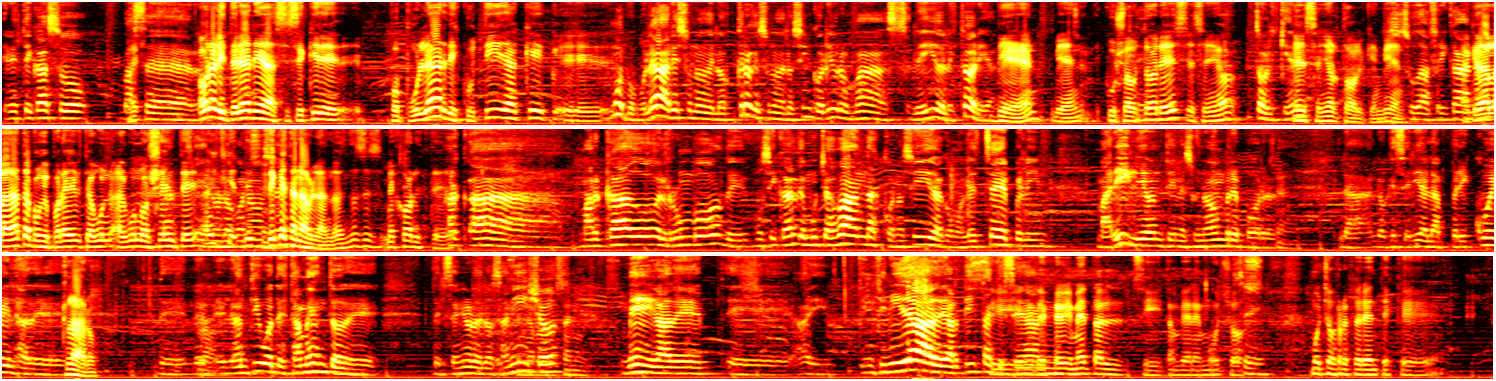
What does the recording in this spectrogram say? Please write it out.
En este caso va a Eh, ser Obra literaria, si se quiere, popular, discutida, que eh, muy popular, es uno de los, creo que es uno de los cinco libros más leídos de la historia. Bien, bien. Cuyo autor es el señor Tolkien, el señor Tolkien, bien. sudafricano. Hay que dar la data porque por ahí viste algún, algún oyente. Sí, "Ay, no lo ¿qué- de- conoce. ¿De qué están hablando? Entonces, mejor este. ha, ha marcado el rumbo de, musical de muchas bandas conocidas como Led Zeppelin, Marillion tiene su nombre por Sí. La- lo que sería la precuela de, Claro. de- el Antiguo Testamento de, del Señor de los El Señor de Anillos, los Anillos. Megadeth, eh, hay infinidad de artistas que se han... de heavy metal, sí, también hay muchos, Sí. muchos referentes que,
